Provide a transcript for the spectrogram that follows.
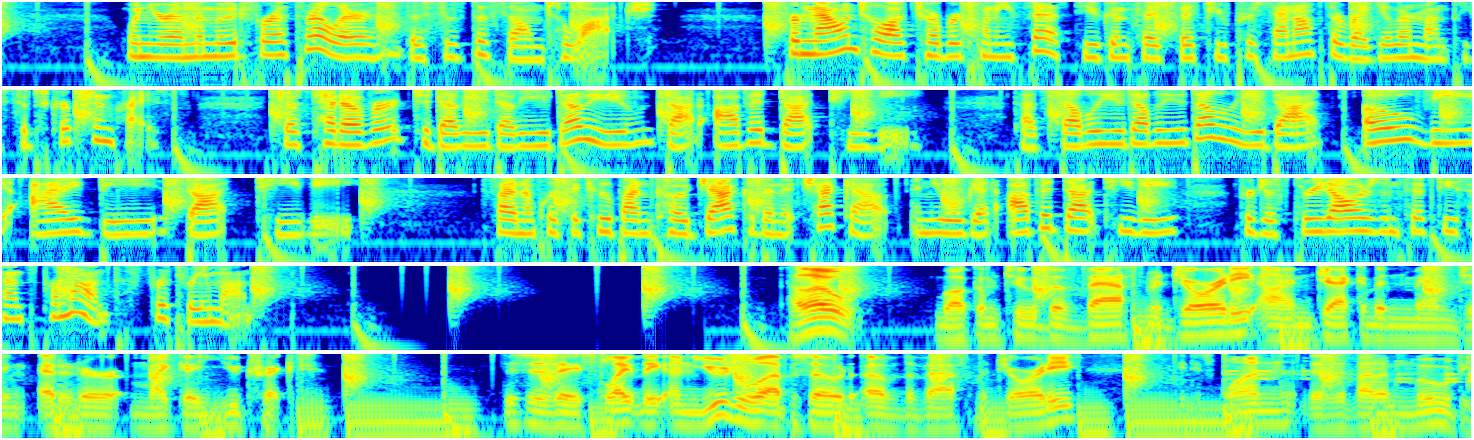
When you're in the mood for a thriller, this is the film to watch. From now until October 25th, you can save 50% off the regular monthly subscription price. Just head over to www.ovid.tv. That's www.ovid.tv. Sign up with the coupon code Jacobin at checkout, and you will get Ovid.tv for just $3.50 per month for three months. Hello, welcome to The Vast Majority. I'm Jacobin managing editor Micah Uetricht. This is a slightly unusual episode of The Vast Majority. It is one that is about a movie.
